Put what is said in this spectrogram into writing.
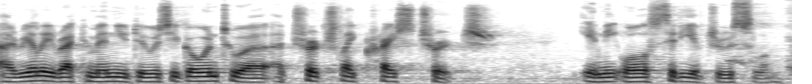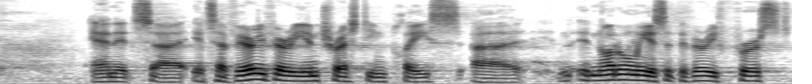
I, really recommend you do is you go into a, a, church like Christ Church in the old city of Jerusalem. And it's, uh, it's a very, very interesting place. Uh, it, not only is it the very first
